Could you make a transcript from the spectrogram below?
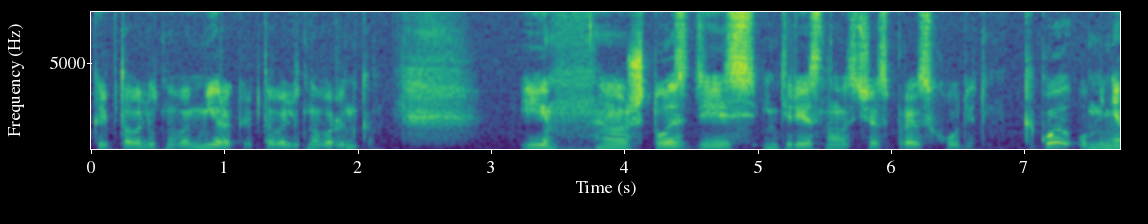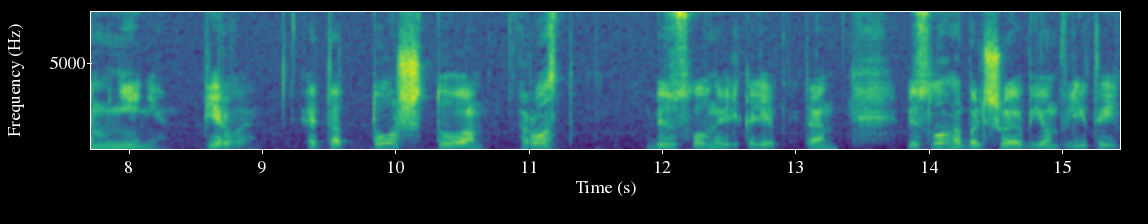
криптовалютного мира, криптовалютного рынка. И э, что здесь интересного сейчас происходит? Какое у меня мнение? Первое это то, что рост, безусловно, великолепный. Да? Безусловно, большой объем влитый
